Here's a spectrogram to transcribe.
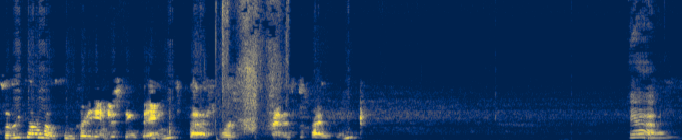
so we found out some pretty interesting things that were kind of surprising. yeah. Um,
